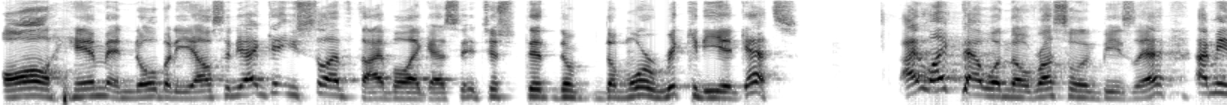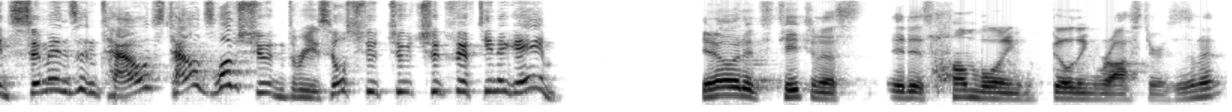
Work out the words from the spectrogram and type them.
all him and nobody else. And I get you still have Thybulle, I guess. It just the, the the more rickety it gets. I like that one though, Russell and Beasley. I, I mean, Simmons and Towns. Towns loves shooting threes. He'll shoot two, shoot fifteen a game. You know what it's teaching us? It is humbling building rosters, isn't it?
